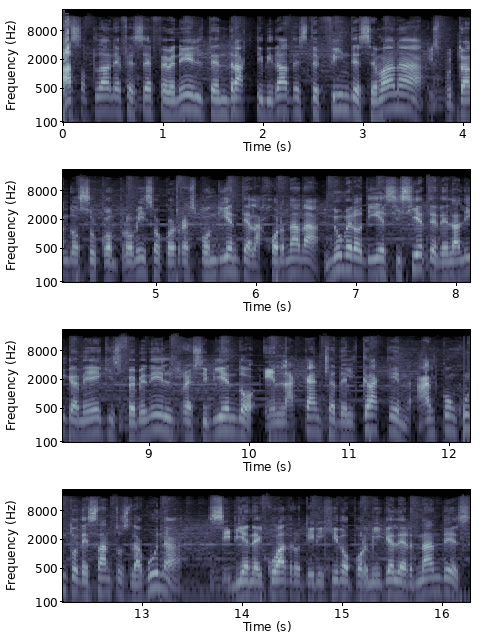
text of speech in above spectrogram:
Mazatlán FC Femenil tendrá actividad este fin de semana, disputando su compromiso correspondiente a la jornada número 17 de la Liga MX Femenil, recibiendo en la cancha del Kraken al conjunto de Santos Laguna. Si bien el cuadro dirigido por Miguel Hernández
